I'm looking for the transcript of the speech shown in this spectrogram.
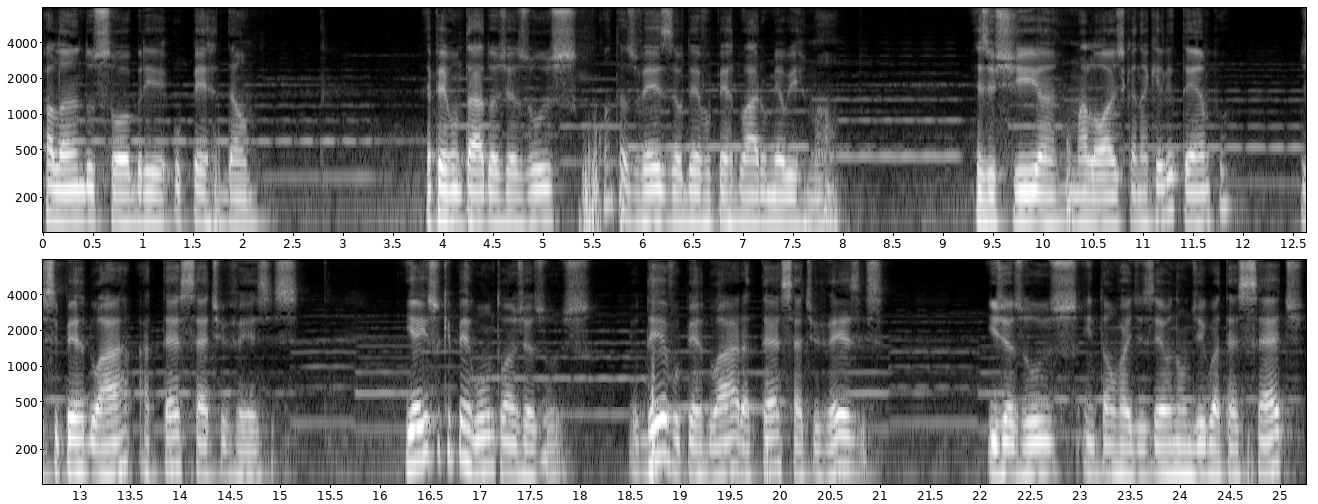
falando sobre o perdão. É perguntado a Jesus quantas vezes eu devo perdoar o meu irmão. Existia uma lógica naquele tempo de se perdoar até sete vezes. E é isso que perguntam a Jesus: Eu devo perdoar até sete vezes? E Jesus então vai dizer: Eu não digo até sete,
